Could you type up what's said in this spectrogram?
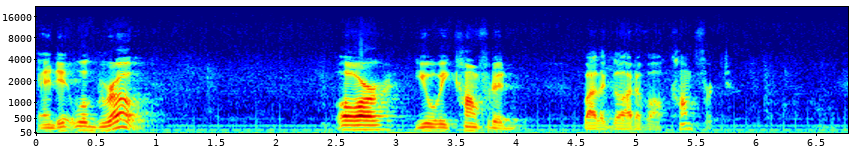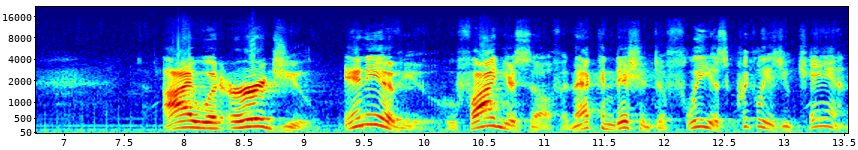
and it will grow, or you will be comforted by the God of all comfort. I would urge you, any of you who find yourself in that condition, to flee as quickly as you can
